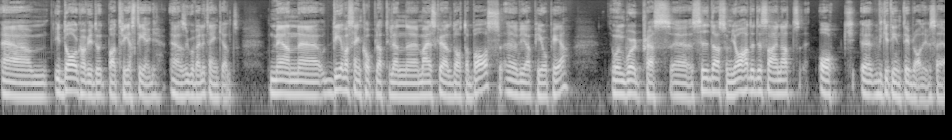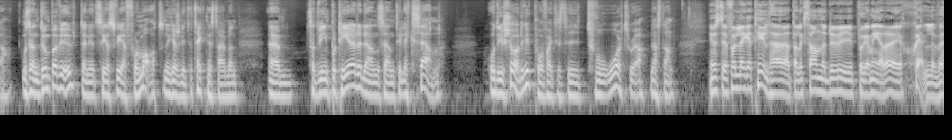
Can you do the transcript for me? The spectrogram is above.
Eh, idag har vi bara tre steg, eh, så det går väldigt enkelt. Men eh, det var sen kopplat till en eh, MySQL-databas eh, via POP och en Wordpress-sida som jag hade designat, och, eh, vilket inte är bra det vill säga. Och Sen dumpade vi ut den i ett CSV-format, nu kanske lite tekniskt här, men eh, så att vi importerade den sen till Excel. Och det körde vi på faktiskt i två år tror jag, nästan. Just det, jag får lägga till här att Alexander, du är ju programmerare själv.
